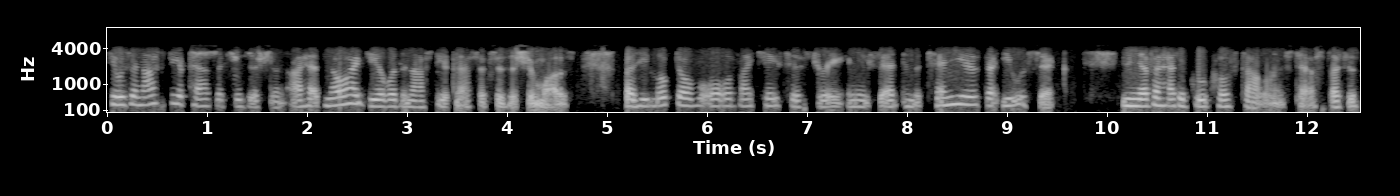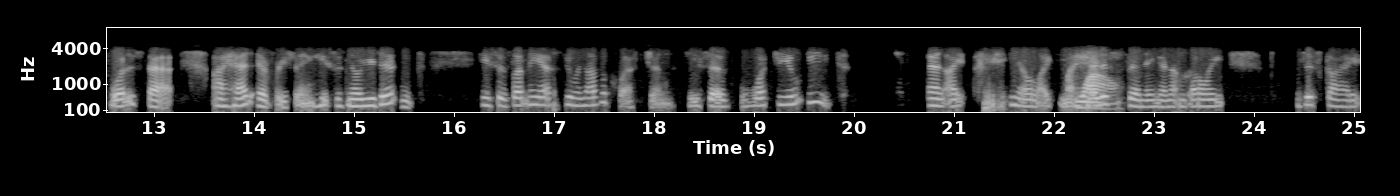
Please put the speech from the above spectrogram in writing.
He was an osteopathic physician. I had no idea what an osteopathic physician was, but he looked over all of my case history and he said, "In the ten years that you were sick." You never had a glucose tolerance test. I said, What is that? I had everything. He says, No, you didn't. He says, Let me ask you another question. He says, What do you eat? And I, you know, like my wow. head is spinning, and I'm going, This guy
